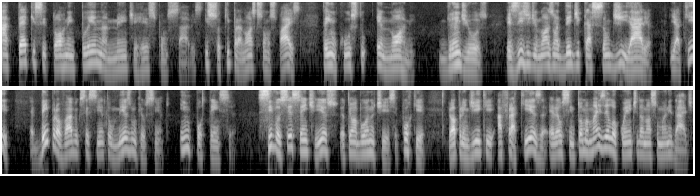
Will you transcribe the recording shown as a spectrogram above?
até que se tornem plenamente responsáveis. Isso aqui, para nós que somos pais, tem um custo enorme, grandioso. Exige de nós uma dedicação diária. E aqui é bem provável que você sinta o mesmo que eu sinto: impotência. Se você sente isso, eu tenho uma boa notícia. Por quê? Eu aprendi que a fraqueza é o sintoma mais eloquente da nossa humanidade.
